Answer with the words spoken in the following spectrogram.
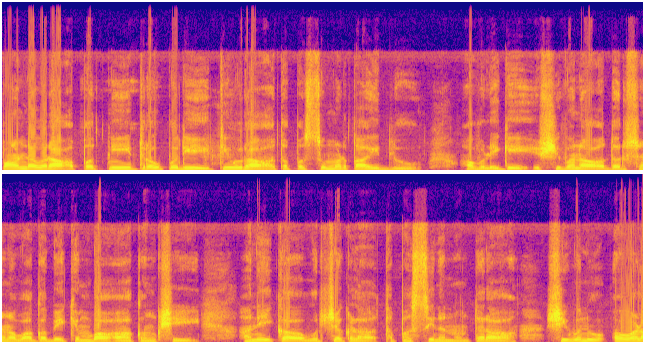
ಪಾಂಡವರ ಪತ್ನಿ ದ್ರೌಪದಿ ತೀವ್ರ ತಪಸ್ಸು ಮಾಡ್ತಾ ಇದ್ಲು. ಅವಳಿಗೆ ಶಿವನ ದರ್ಶನವಾಗಬೇಕೆಂಬ ಆಕಾಂಕ್ಷೆ. ಅನೇಕ ವರ್ಷಗಳ ತಪಸ್ಸಿನ ನಂತರ ಶಿವನು ಅವಳ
